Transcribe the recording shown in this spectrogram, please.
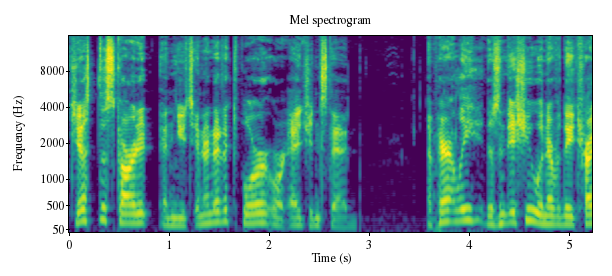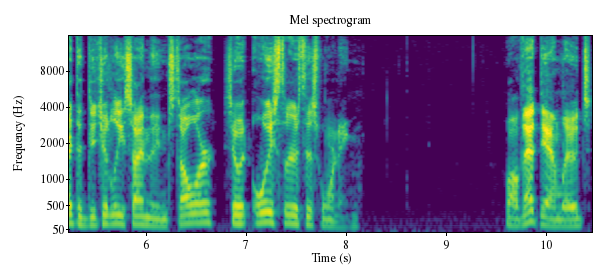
Just discard it and use Internet Explorer or Edge instead. Apparently, there's an issue whenever they try to digitally sign the installer, so it always throws this warning. While that downloads,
